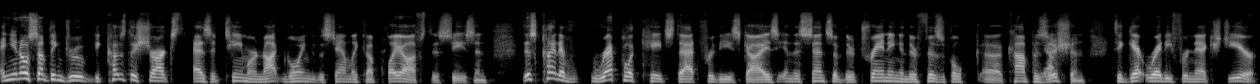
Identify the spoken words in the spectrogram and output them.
And you know something, Drew, because the Sharks as a team are not going to the Stanley Cup playoffs this season, this kind of replicates that for these guys in the sense of their training and their physical uh, composition yeah. to get ready for next year,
